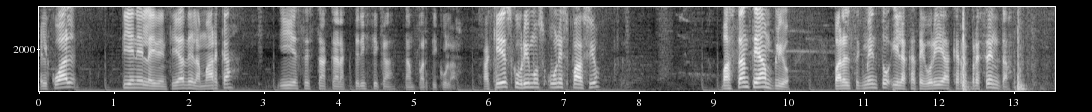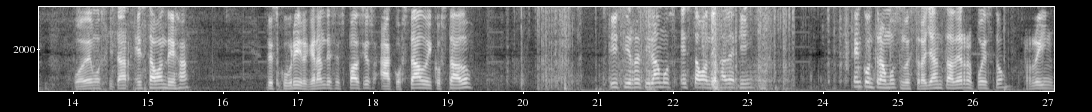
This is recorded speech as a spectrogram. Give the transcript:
el cual tiene la identidad de la marca y esta, esta característica tan particular. Aquí descubrimos un espacio bastante amplio para el segmento y la categoría que representa. Podemos quitar esta bandeja, descubrir grandes espacios a costado y costado. Y si retiramos esta bandeja de aquí, encontramos nuestra llanta de repuesto ring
